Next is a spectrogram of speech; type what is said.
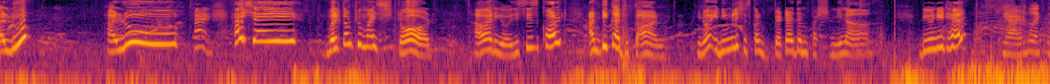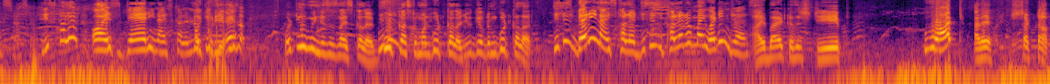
Hello. Hello. Hi. Hi, Shay. Welcome to my store. How are you? This is called Antika Dukan. You know, in English, it's called Better Than Pashmina. Do you need help? Yeah, I really like this dress. This color? Oh, it's very nice color. Look, Could it's, it's- What do you mean this is nice color? Good customer, good color. You give them good color. this is very nice color. This is the color of my wedding dress. I buy it because it's cheap. What? Arey, shut up.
